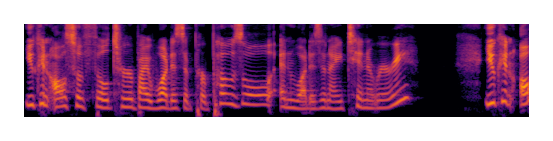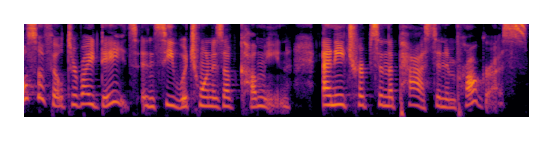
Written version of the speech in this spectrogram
You can also filter by what is a proposal and what is an itinerary. You can also filter by dates and see which one is upcoming, any trips in the past and in progress.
